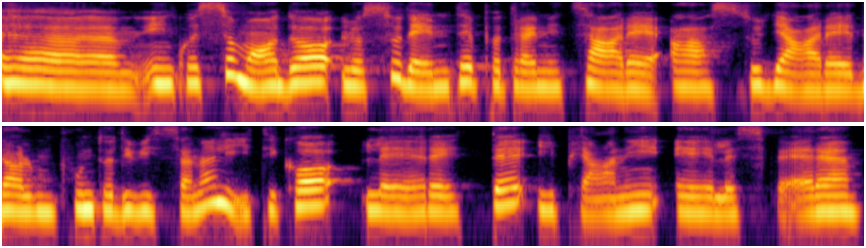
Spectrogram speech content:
Ehm, in questo modo lo studente potrà iniziare a studiare da un punto di vista analitico le rette, i piani e le sfere.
